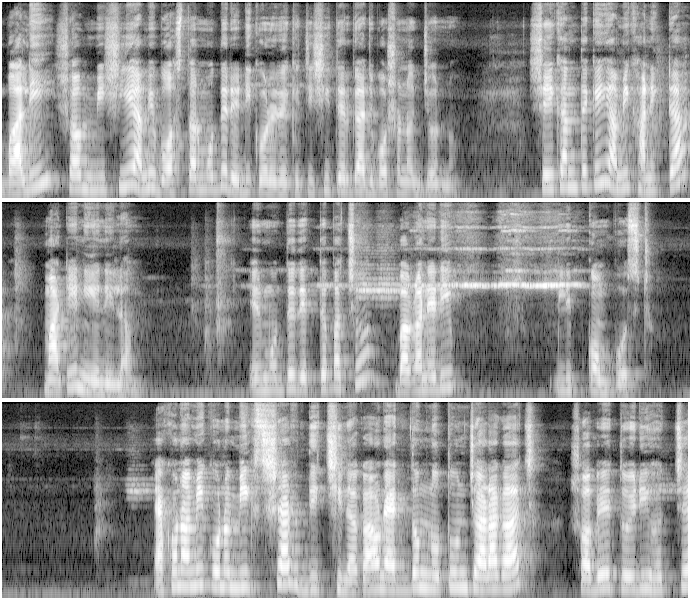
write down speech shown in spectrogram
বালি সব মিশিয়ে আমি বস্তার মধ্যে রেডি করে রেখেছি শীতের গাছ বসানোর জন্য। সেইখান থেকেই আমি খানিকটা মাটি নিয়ে নিলাম। এর মধ্যে দেখতে পাচ্ছ বাগানেরই লিপ কম্পোস্ট এখন আমি কোনো মিক্সড সার দিচ্ছি না, কারণ একদম নতুন চারা গাছ সবে তৈরি হচ্ছে,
